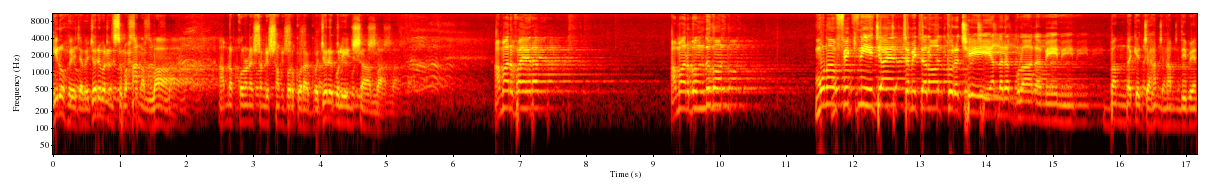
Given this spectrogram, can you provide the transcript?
হিরো হয়ে যাবে। জোরে বলেন সুবাহান আল্লাহ আমরা কোরআনের সঙ্গে সম্পর্ক রাখব। জোরে বলি, ইনশাআল্লাহ। আমার ভাইয়েরা আমার বন্ধুগণ, মুনাফিক নিয়ে জায়াত আমি তেলাওয়াত করেছি, আল্লাহ রাব্বুল আলামিন বান্দাকে জাহান্নাম দিবেন।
